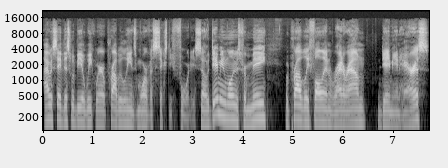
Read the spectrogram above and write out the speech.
I would say this would be a week where it probably leans more of a 60-40. So Damien Williams for me would probably fall in right around Damien Harris.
